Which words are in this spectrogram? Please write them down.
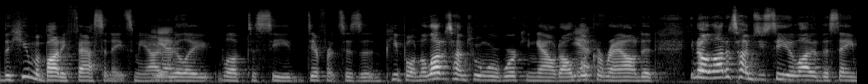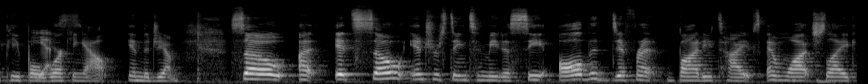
the human body fascinates me i Yes. really love to see differences in people and a lot of times when we're working out i'll look around and you know a lot of times you see a lot of the same people Yes. working out in the gym so uh, it's so interesting to me to see all the different body types and watch like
